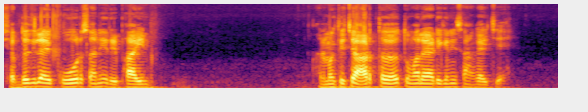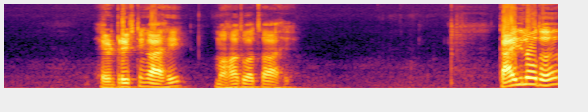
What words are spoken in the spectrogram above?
शब्द दिला आहे कोर्स आणि रिफाईन. आणि मग त्याचे अर्थ तुम्हाला या ठिकाणी सांगायचे आहे. इंटरेस्टिंग आहे महत्त्वाचं आहे. काय दिलं होतं?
